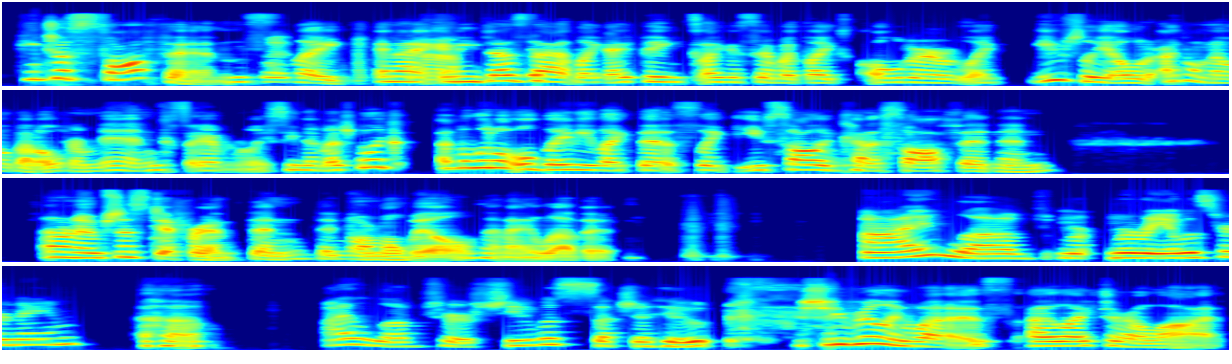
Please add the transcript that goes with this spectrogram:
He just softens, But- like, and I Yeah. and he does that, like I think, like I said, with like older, like usually older. I don't know about older men because I haven't really seen that much, but like I'm a little old lady like this, like you saw him kind of soften, and I don't know, it was just different than than normal Will, and I love it. I loved Mar- Maria was her name. Uh-huh. I loved her. She was such a hoot. She really was. I liked her a lot.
